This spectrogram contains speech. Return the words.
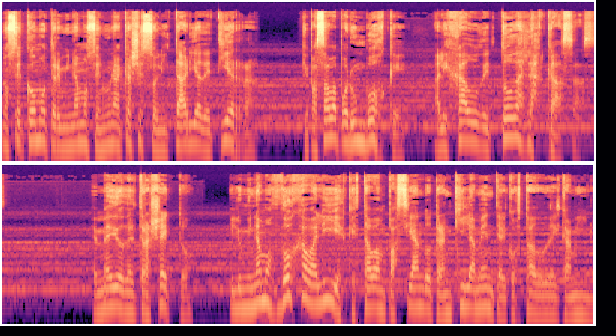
No sé cómo terminamos en una calle solitaria de tierra que pasaba por un bosque alejado de todas las casas. En medio del trayecto, iluminamos dos jabalíes que estaban paseando tranquilamente al costado del camino.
